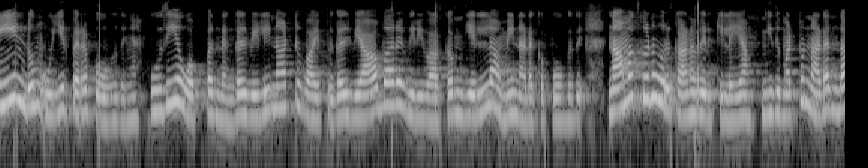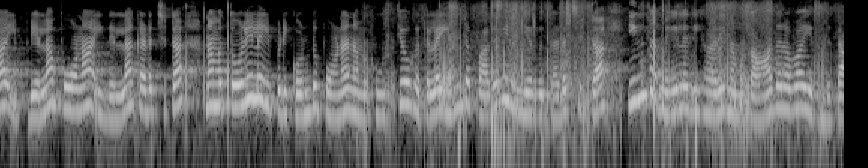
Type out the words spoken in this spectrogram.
மீண்டும் உயிர் பெற போகுதுங்க. புதிய ஒப்பந்தங்கள் வெளிநாட்டு வாய்ப்புகள் வியாபார விரிவாக்கம் எல்லாமே நடக்க போகுது. நமக்குன்னு ஒரு கனவு இருக்கு இல்லையா? இது மட்டும் நடந்தால் இப்படியெல்லாம் போனால் இதெல்லாம் கிடச்சிட்டா நம்ம தொழில் தொழிலை இப்படி கொண்டு போனால் நமக்கு உத்தியோகத்தில் இந்த பதவி உயர்வு கிடச்சிட்டா இந்த மேலதிகாரி நமக்கு ஆதரவாக இருந்துட்டா.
